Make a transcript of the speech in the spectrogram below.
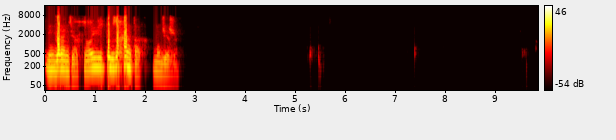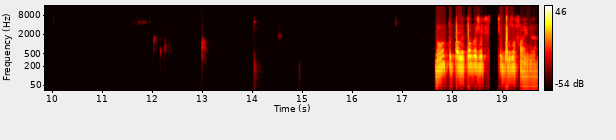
Ingerencjach, no i tych zachętach młodzieży. No, te paletowe rzeczy bardzo fajne.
